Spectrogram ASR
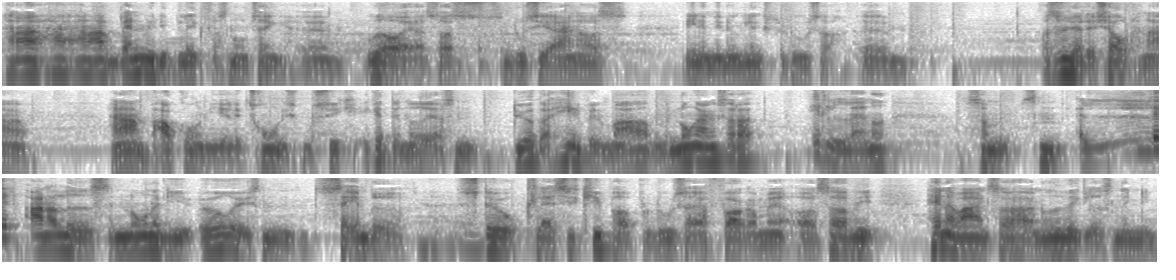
han har, han har et vanvittigt blik for sådan nogle ting. Øh, Udover, at så også, som du siger, han er også en af mine yndlingsproducer. Øh, og så synes jeg, det er sjovt, han har, han har en baggrund i elektronisk musik. Ikke at det er noget, jeg sådan dyrker helt vildt meget, men nogle gange så er der et eller andet, som sådan er lidt anderledes end nogle af de øvrige sådan sample, støv, klassisk hiphop producer, jeg fucker med. Og så har vi hen ad vejen, så har han udviklet sådan en,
